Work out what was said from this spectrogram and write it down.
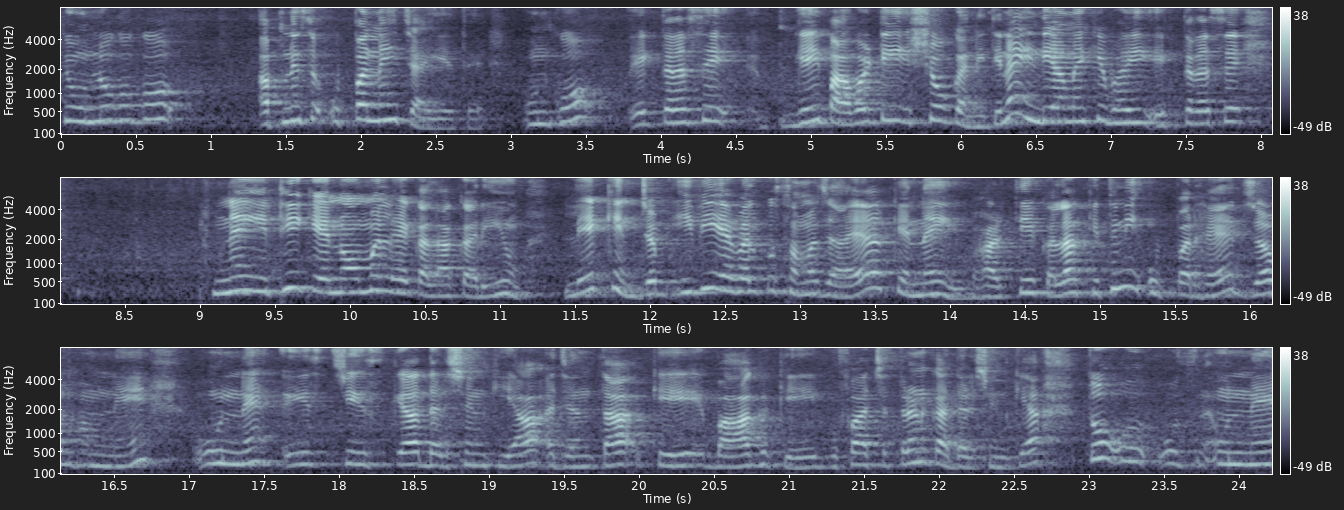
कि उन लोगों को अपने से ऊपर नहीं चाहिए थे। उनको एक तरह से यही पावर्टी शो करनी थी ना इंडिया में कि भाई एक तरह से, नहीं, ठीक है नॉर्मल है कलाकारी हूँ लेकिन जब ई वी एवल को समझ आया कि नहीं, भारतीय कला कितनी ऊपर है, जब हमने उनने इस चीज़ का दर्शन किया, अजंता के बाग के, गुफा चित्रण का दर्शन किया तो उस, उनने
